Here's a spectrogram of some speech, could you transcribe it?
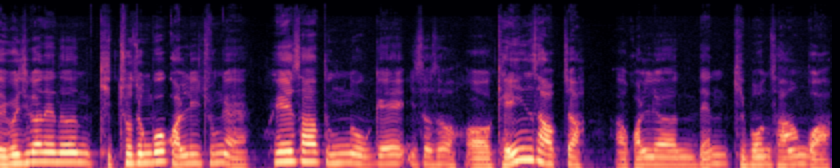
이번 시간에는 기초정보 관리 중에 회사 등록에 있어서 어, 개인 사업자 아, 관련된 기본 사항과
